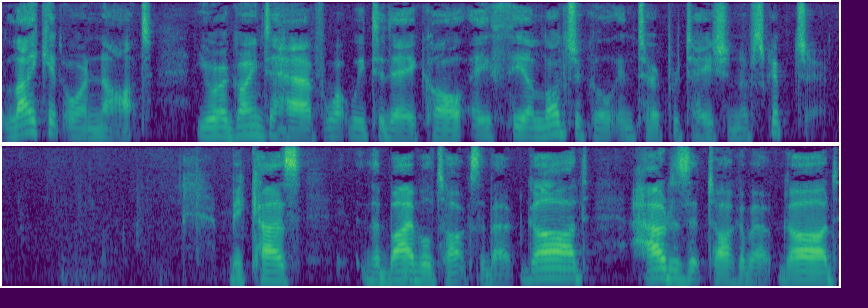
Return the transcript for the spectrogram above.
like it or not, you are going to have what we today call a theological interpretation of Scripture. Because the Bible talks about God. How does it talk about God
